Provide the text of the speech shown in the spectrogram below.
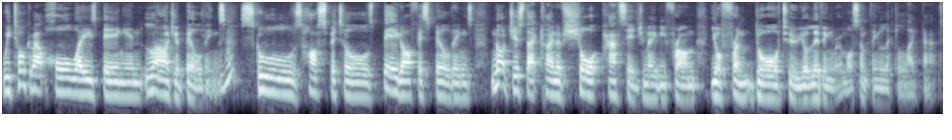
We talk about hallways being in larger buildings, mm-hmm. schools, hospitals, big office buildings, not just that kind of short passage, maybe from your front door to your living room or something little like that.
